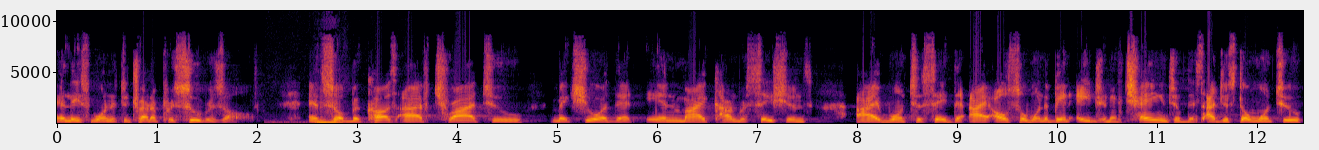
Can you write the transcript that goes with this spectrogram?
at least wanting to try to pursue resolve. And mm-hmm. so, because I've tried to make sure that in my conversations, I want to say that I also want to be an agent of change of this. I just don't want to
